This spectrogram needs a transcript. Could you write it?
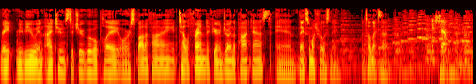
rate, review in iTunes, Stitcher, Google Play, or Spotify. Tell a friend if you're enjoying the podcast. And thanks so much for listening. Until next time. Thanks, Joe.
